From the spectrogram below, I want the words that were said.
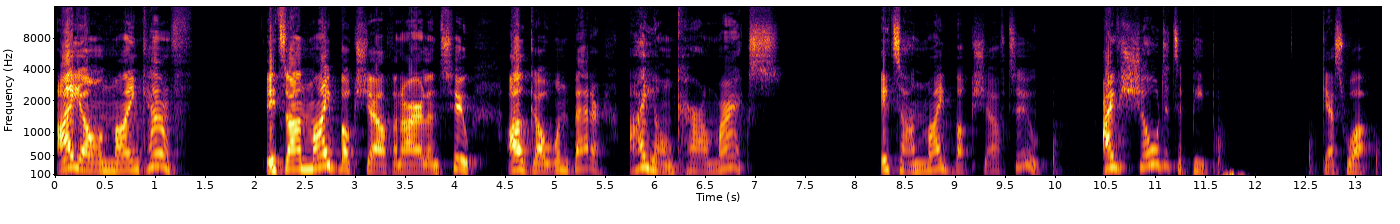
I own Mein Kampf. It's on my bookshelf in Ireland too. I'll go one better. I own Karl Marx. It's on my bookshelf too. I've showed it to people. Guess what?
